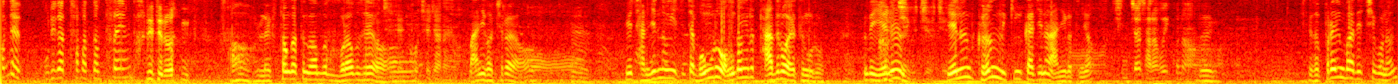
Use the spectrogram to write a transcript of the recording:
근데 우리가 타봤던 프레임 바디들은 아우, 렉스턴 같은 거 한번 몰아보세요. 거칠, 거칠잖아요. 많이 거칠어요. 어. 예. 이 잔진동이 진짜 몸으로 엉덩이로 다 들어와요 등으로. 근데 얘는 그렇지, 그렇지, 그렇지. 얘는 그런 느낌까지는 아니거든요. 어, 진짜 잘하고 있구나. 네. 그래서 프레임 바디 치고는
